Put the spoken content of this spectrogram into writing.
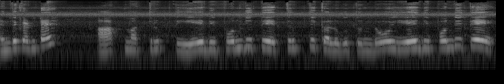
ఎందుకంటే ఆత్మతృప్తి ఏది పొందితే తృప్తి కలుగుతుందో ఏది పొందితే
